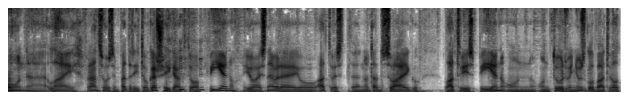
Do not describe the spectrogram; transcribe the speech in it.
Un, uh, lai francūzim padarītu to garšīgāku, to pienu, jo es nevarēju atvest uh, nu, tādu svaigu Latvijas pienu, un, un tur viņu uzglabāt vēl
